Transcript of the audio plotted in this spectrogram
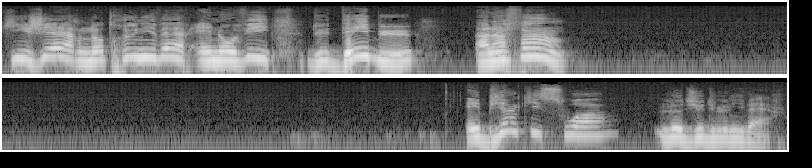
qui gère notre univers et nos vies du début à la fin. Et bien qu'il soit le Dieu de l'univers,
